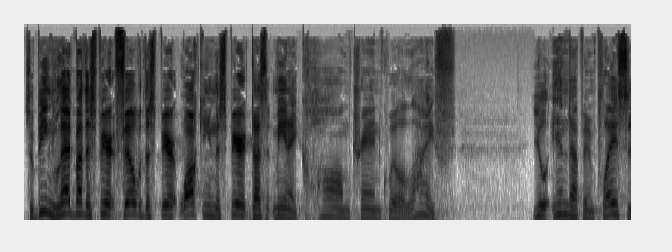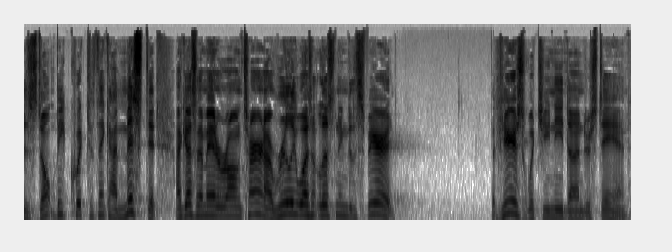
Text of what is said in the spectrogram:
So, being led by the Spirit, filled with the Spirit, walking in the Spirit doesn't mean a calm, tranquil life. You'll end up in places. Don't be quick to think, I missed it. I guess I made a wrong turn. I really wasn't listening to the Spirit. But here's what you need to understand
